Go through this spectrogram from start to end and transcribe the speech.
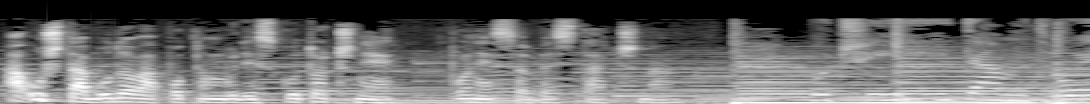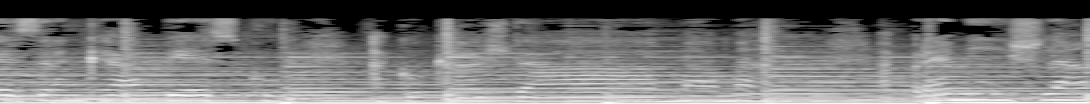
a už tá budova potom bude skutočne plne sebestačná. Počítam tvoje zrnka piesku ako každá Premýšľam,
